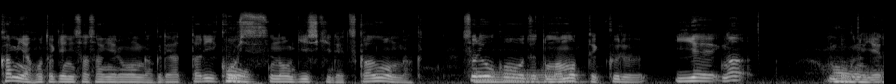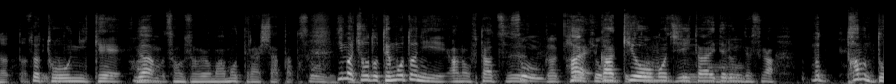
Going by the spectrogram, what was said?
神や仏に捧げる音楽であったり皇室の儀式で使う音楽それをこうずっと守ってくる家が僕の家だったそれ東儀家がそれを守ってらっしゃったと、はい、今ちょうど手元にあの2つ楽器,、はい、楽器をお持ちいただいてるんですが、まあ、多分ど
